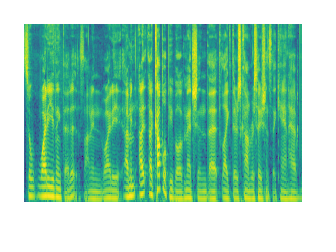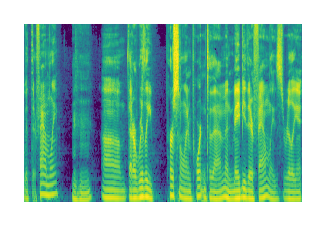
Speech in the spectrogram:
So why do you think that is? I mean, why do you, I mean, a, a couple of people have mentioned that like there's conversations they can't have with their family mm-hmm. um, that are really personal and important to them, and maybe their family is really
